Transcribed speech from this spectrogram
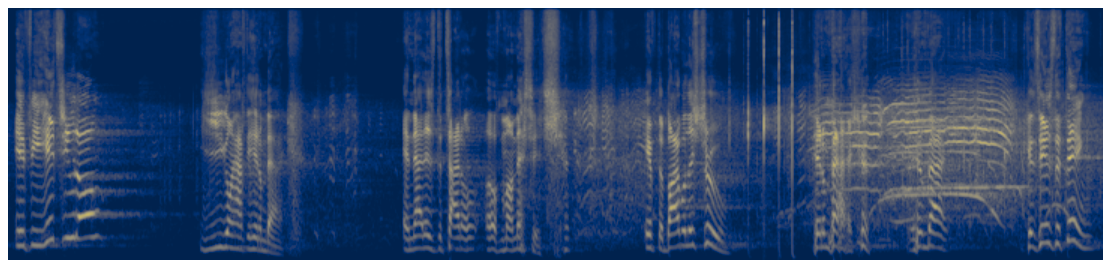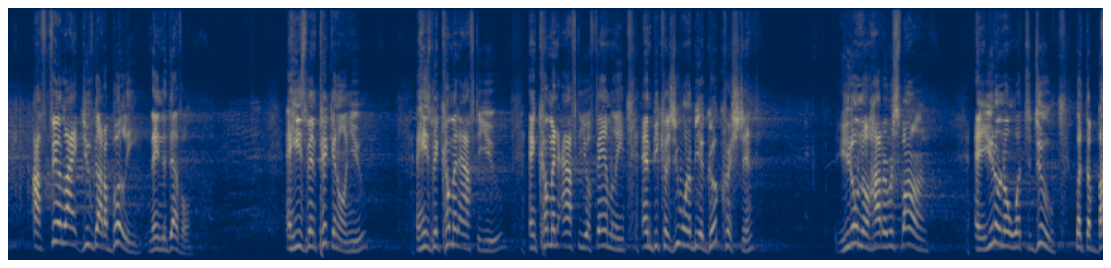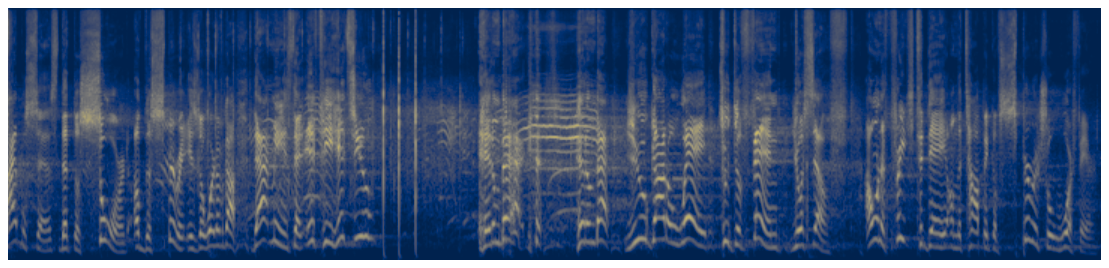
if he hits you though, you're gonna have to hit him back. And that is the title of my message. if the Bible is true, hit him back. hit him back. Because here's the thing I feel like you've got a bully named the devil. And he's been picking on you, and he's been coming after you, and coming after your family. And because you wanna be a good Christian, you don't know how to respond and you don't know what to do. But the Bible says that the sword of the Spirit is the Word of God. That means that if He hits you, hit him back. hit him back. You got a way to defend yourself. I want to preach today on the topic of spiritual warfare.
